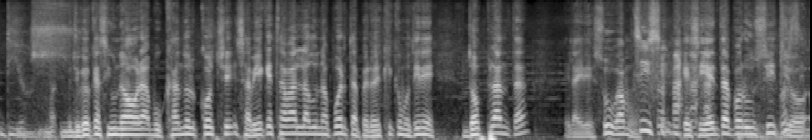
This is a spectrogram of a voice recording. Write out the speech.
Dios. yo creo que así una hora buscando el coche. Sabía que estaba al lado de una puerta, pero es que como tiene dos plantas, el aire sub, vamos. Sí, sí. Que si entra por un sitio,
